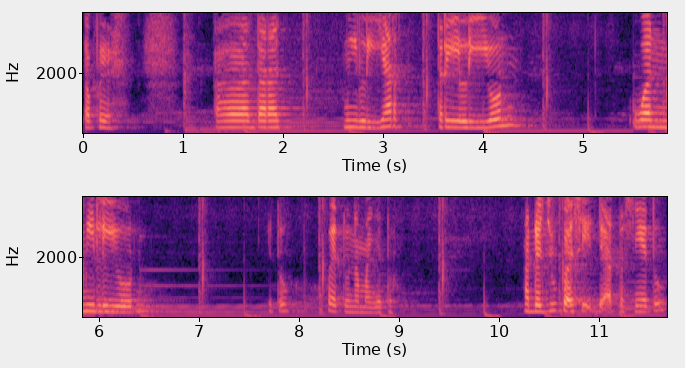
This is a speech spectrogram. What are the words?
apa ya uh, antara miliar triliun one million apa itu namanya tuh? Ada juga sih di atasnya itu.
